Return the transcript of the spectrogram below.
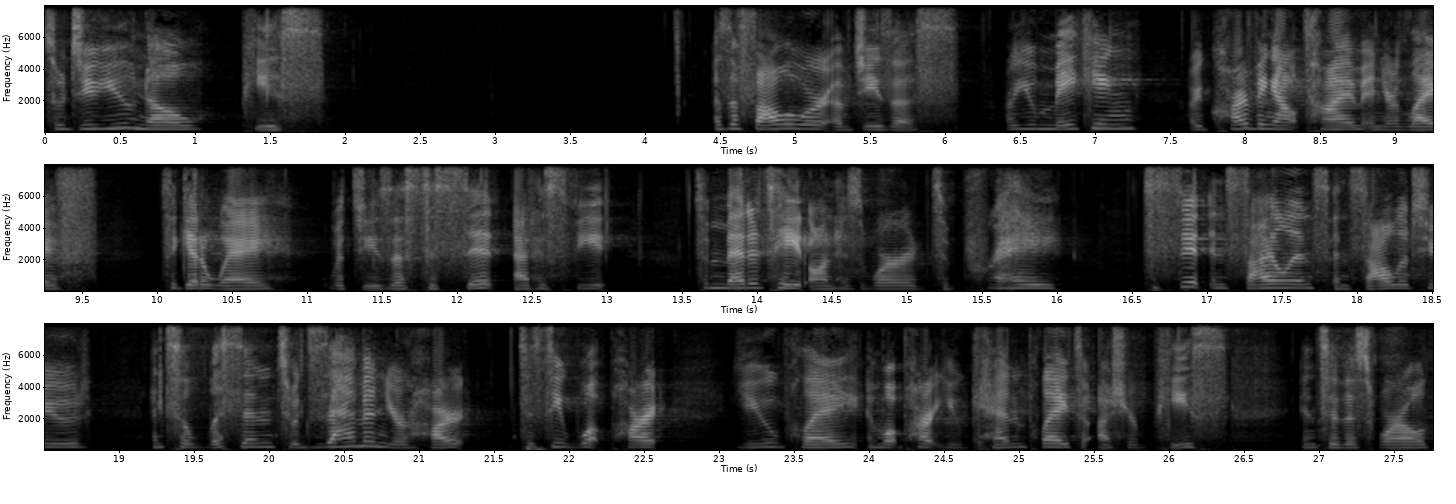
So, do you know peace? As a follower of Jesus, are you making, are you carving out time in your life to get away with Jesus, to sit at his feet, to meditate on his word, to pray, to sit in silence and solitude, and to listen, to examine your heart to see what part you play and what part you can play to usher peace into this world?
